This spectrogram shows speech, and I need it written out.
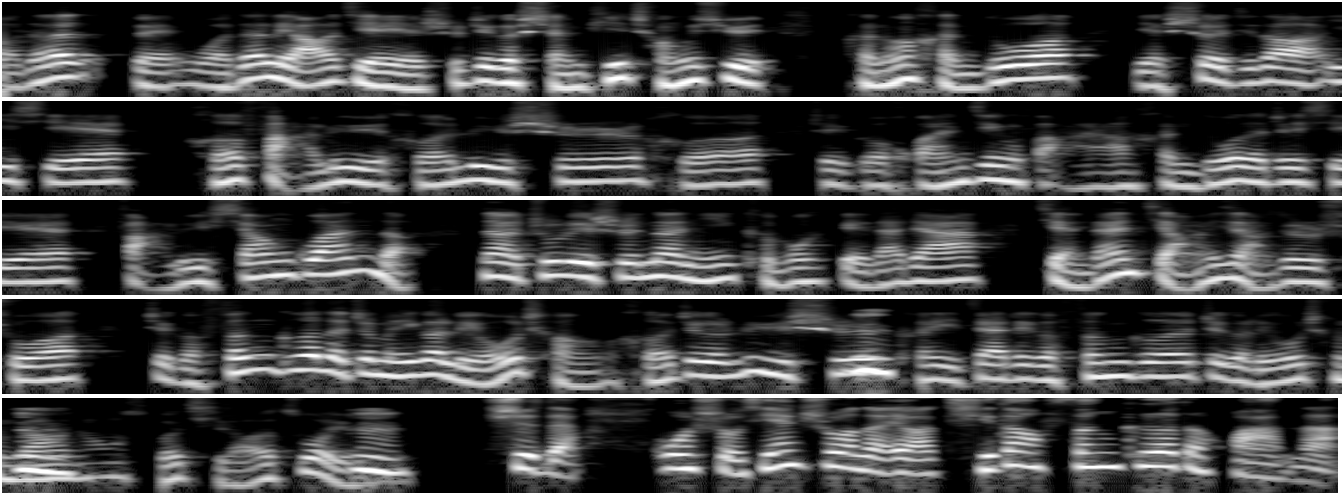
我的对我的了解也是，这个审批程序可能很多也涉及到一些和法律、和律师、和这个环境法呀很多的这些法律相关的。那朱律师，那你可不可以给大家简单讲一讲，就是说这个分割的这么一个流程和这个律师可以在这个分割这个流程当中所起到的作用？嗯，是的，我首先说呢，要提到分割的话呢，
